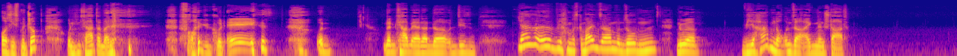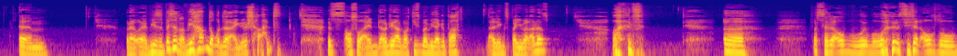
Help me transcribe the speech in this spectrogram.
Ossis mit Job und da hat dann meine Frau gegründet, ey, und, und dann kam er dann da und diesen, ja, äh, wir haben was gemeinsam und so, hm, nur wir haben noch unseren eigenen Staat. Ähm, oder, oder wir sind besser dran, wir haben noch unseren eigenen Staat. Das ist auch so ein, den haben wir auch diesmal wieder gebracht, allerdings bei jemand anders. Und äh, was dann auch, wo, wo sie dann auch so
